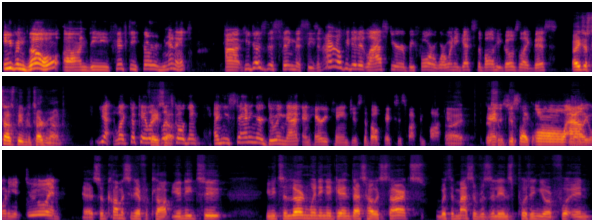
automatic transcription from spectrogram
even though on the 53rd minute, uh, he does this thing this season. I don't know if he did it last year or before, where when he gets the ball, he goes like this. He just tells people to turn around. Yeah, like okay, let's Face let's go again. And he's standing there doing that, and Harry Kane just about picks his fucking pocket. All right, There's and some, it's just like, oh, yeah. Ali, what are you doing? Yeah, some comments in there for Klopp. You need to you need to learn winning again. That's how it starts with a massive resilience, putting your foot in,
